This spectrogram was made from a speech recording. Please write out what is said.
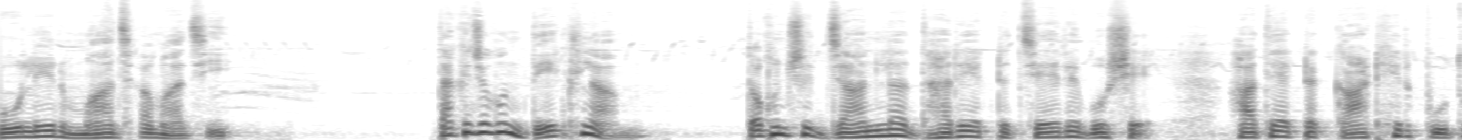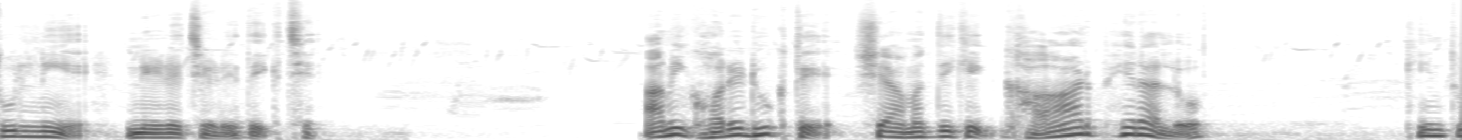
গোলের মাঝামাঝি। তাকে যখন দেখলাম, তখন সে জানলার ধারে একটা চেয়ারে বসে হাতে একটা কাঠের পুতুল নিয়ে নেড়ে চেড়ে দেখছে। আমি ঘরে ঢুকতে সে আমার দিকে ঘাড় ফেরালো, কিন্তু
